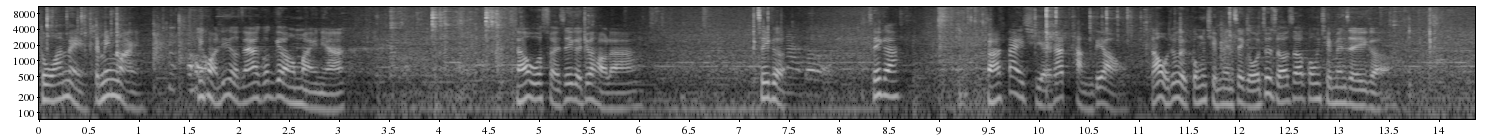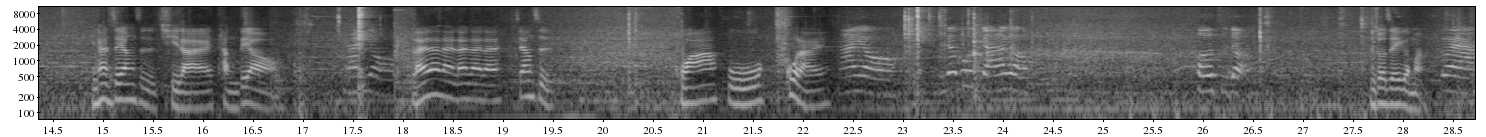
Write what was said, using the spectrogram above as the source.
多完美，前面买，你看你有怎样给我给我买呢？然后我甩这个就好啦。这个？这个啊，把它带起来，它躺掉，然后我就可以攻前面这个。我最主要是要攻前面这一个。你看这样子起来躺掉，哪有？来来来来来来，这样子滑补过来，哪有？你都不夹那个盒子的？你说这个吗，对啊，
